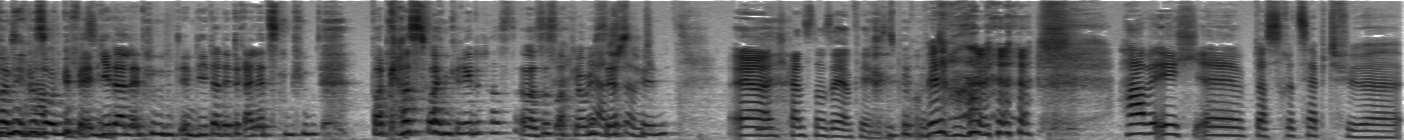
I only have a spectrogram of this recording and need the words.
Von denen du so ungefähr in jeder, in jeder der drei letzten Podcast-Folgen geredet hast. Aber es ist auch, glaube ich, Ja, sehr stimmt. schön. Ja, ich kann es nur sehr empfehlen, dieses Buch. Auf jeden Fall habe ich äh, das Rezept für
